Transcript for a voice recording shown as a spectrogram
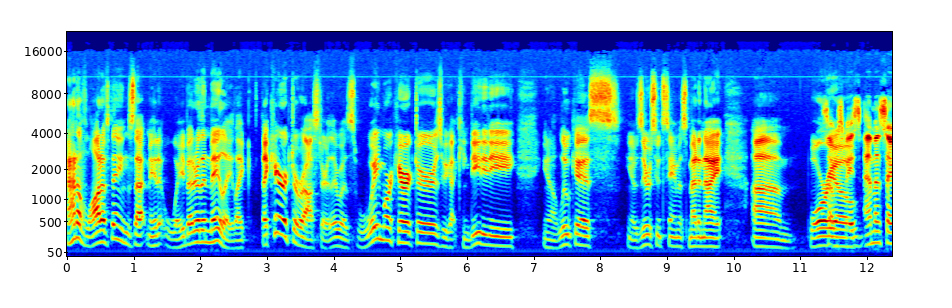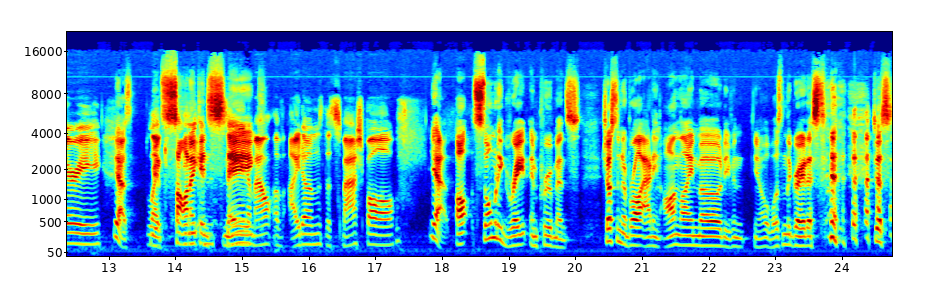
it had a lot of things that made it way better than Melee. Like that character roster, there was way more characters. We got King Dedede, you know, Lucas, you know, Zero Suit Samus, Meta Knight, um, Wario. Subspace Emissary, Yes, like Sonic and insane Snake. amount of items, the Smash Ball. Yeah, all, so many great improvements. Justin Brawl adding online mode, even you know, it wasn't the greatest. Just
